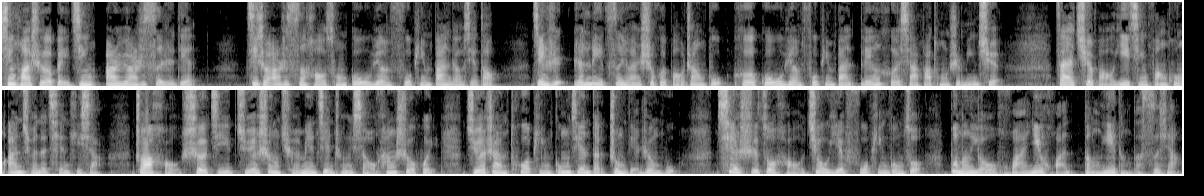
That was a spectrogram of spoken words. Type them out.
新华社北京二月二十四日电记者二十四号从国务院扶贫办了解到近日人力资源社会保障部和国务院扶贫办联合下发通知明确在确保疫情防控安全的前提下抓好涉及决胜全面建成小康社会决战脱贫攻坚的重点任务切实做好就业扶贫工作不能有缓一缓等一等的思想。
